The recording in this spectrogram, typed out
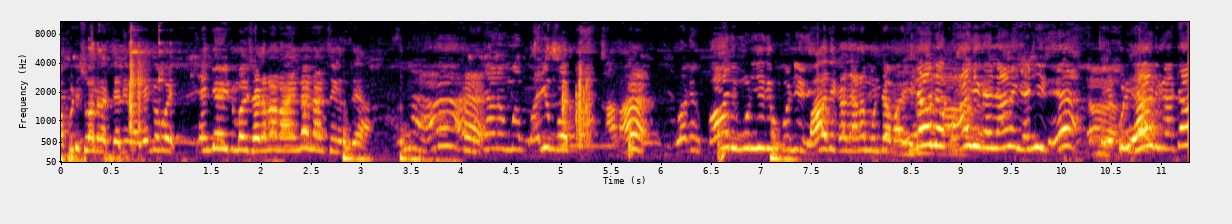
அப்படி சொல்ற தெளிவா. எங்க போய் எங்க போய் சேர்க்கணும் நான் என்ன நினைச்சுக்கிறது அண்ணா கல்யாணம் பரி போட்டேன் உனக்கு பாதி முடிஞ்சது பொண்ணு. பாதி கல்யாணம் முடிஞ்ச மாதிரி பாதி கல்யாணம் எண்ணிது எப்படி? ஏன்னு கேட்டா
